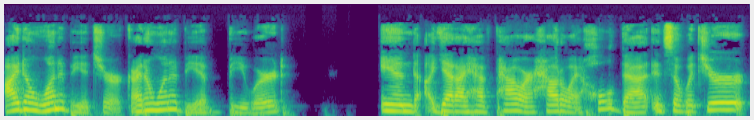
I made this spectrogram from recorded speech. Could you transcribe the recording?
I don't want to be a jerk. I don't want to be a B word. And yet I have power. How do I hold that? And so what your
